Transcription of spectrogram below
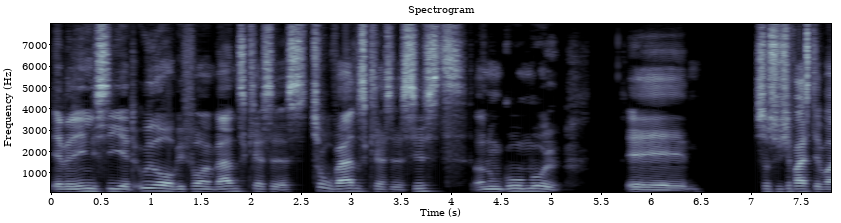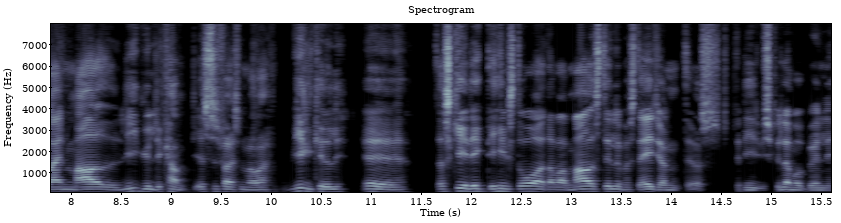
jeg vil egentlig sige, at udover at vi får en verdensklasse, to verdensklasse assist og nogle gode mål, øh, så synes jeg faktisk, det var en meget ligegyldig kamp. Jeg synes faktisk, den var virkelig kedelig. Øh, der skete ikke det helt store, og der var meget stille på stadion. Det var fordi, vi spiller mod Burnley.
